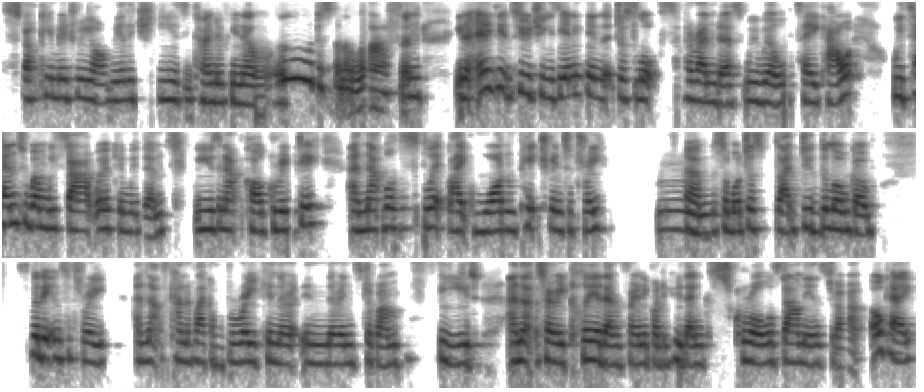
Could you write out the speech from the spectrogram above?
stock imagery or really cheesy kind of you know oh just gonna laugh and you know anything too cheesy anything that just looks horrendous we will take out we tend to when we start working with them we use an app called griddy and that will split like one picture into three mm. um so we'll just like do the logo split it into three and that's kind of like a break in their in their Instagram feed. And that's very clear then for anybody who then scrolls down the Instagram. Okay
